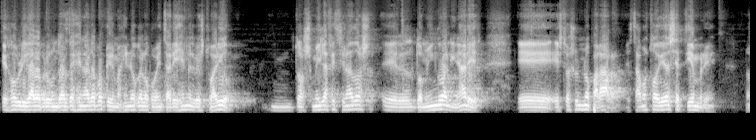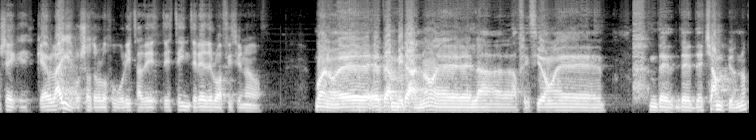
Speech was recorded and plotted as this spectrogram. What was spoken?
Es obligado preguntarte, Genaro, porque imagino que lo comentaréis en el vestuario. 2.000 aficionados el domingo a Linares. Eh, esto es un no parar. Estamos todavía en septiembre. No sé, ¿qué, habláis vosotros los futbolistas de, este interés de los aficionados? Bueno, es, de admirar, ¿no? La, afición de, Champions, ¿no?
